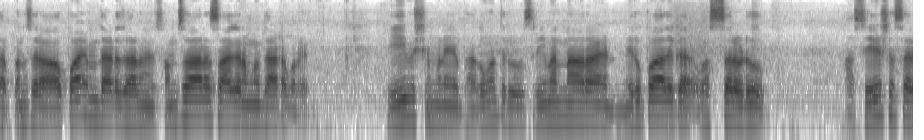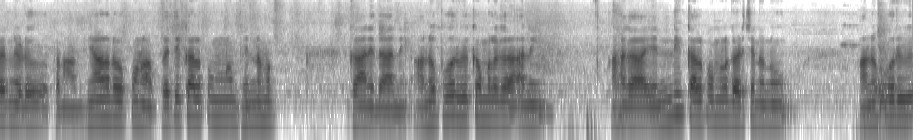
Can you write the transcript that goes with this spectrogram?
తప్పనిసరి అపాయం దాటజాలని సంసార సాగరము దాటవలేదు ఈ విషయమనే భగవంతుడు శ్రీమన్నారాయణ నిరుపాధిక వత్సలుడు అశేష శరణ్యుడు తన అజ్ఞాన రూపంలో ప్రతికల్పమును భిన్నము కానీ దాన్ని అనుపూర్వికములుగా అని అనగా ఎన్ని కల్పములు గడిచినను అనుపూర్వి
